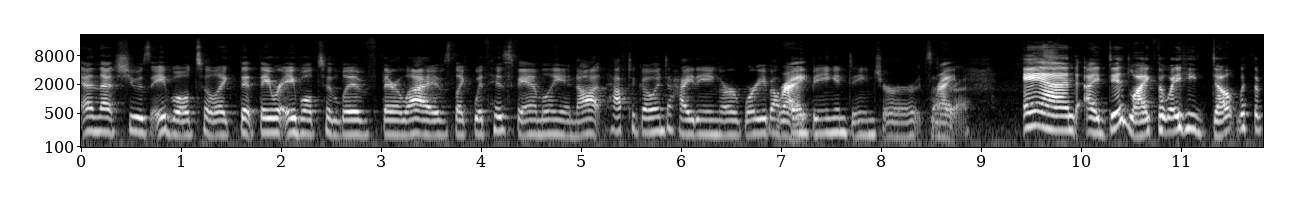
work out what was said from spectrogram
and that she was able to like that they were able to live their lives like with his family and not have to go into hiding or worry about them being in danger etc Right. And I did like the way he dealt with the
